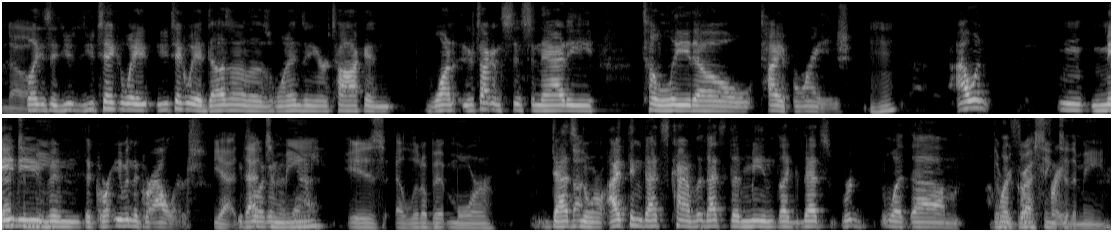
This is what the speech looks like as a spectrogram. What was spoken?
No. Like I said, you you take away you take away a dozen of those wins, and you're talking one you're talking Cincinnati, Toledo type range. Mm-hmm. I would maybe even me, the even the growlers. Yeah, that to me that. is a little bit more. That's not, normal. I think that's kind of that's the mean like that's what um the regressing to the mean.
